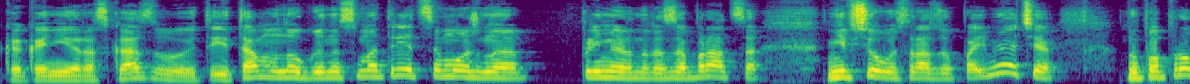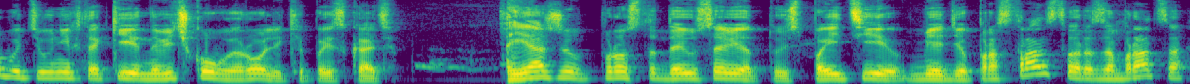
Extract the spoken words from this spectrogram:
как они рассказывают. И там много насмотреться можно, примерно разобраться. Не все вы сразу поймете, но попробуйте у них такие новичковые ролики поискать. Я же просто даю совет, то есть пойти в медиапространство, разобраться,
